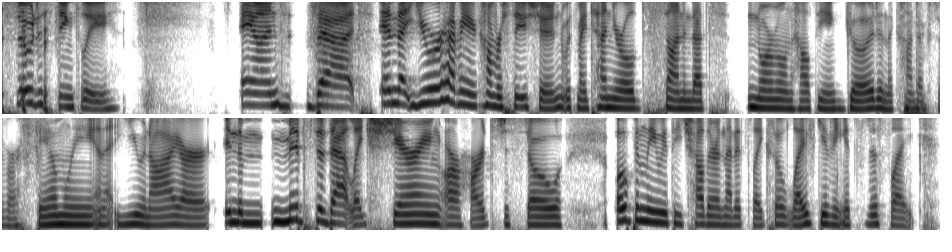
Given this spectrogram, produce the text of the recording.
so distinctly and that and that you're having a conversation with my 10 year old son and that's normal and healthy and good in the context of our family and that you and i are in the midst of that like sharing our hearts just so openly with each other and that it's like so life-giving. It's just like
